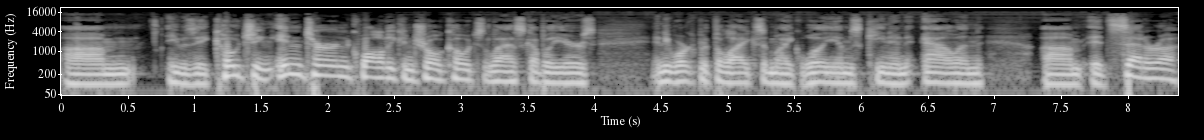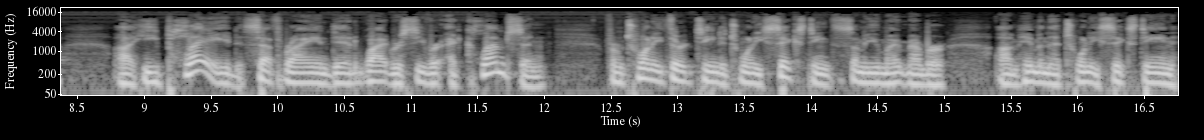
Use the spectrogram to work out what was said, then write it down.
Um, he was a coaching intern, quality control coach the last couple of years, and he worked with the likes of Mike Williams, Keenan Allen, um, etc. Uh, he played, Seth Ryan did, wide receiver at Clemson from 2013 to 2016. Some of you might remember um, him in the 2016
